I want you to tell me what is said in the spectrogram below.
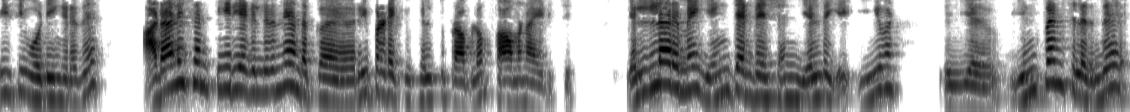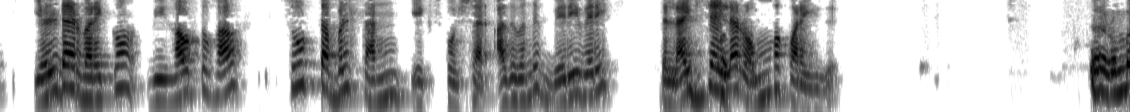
பிசிஓடிங்கிறது அடாலிசன் பீரியட்ல இருந்தே அந்த ரீப்ரொடக்டிவ் ஹெல்த் ப்ராப்ளம் காமன் ஆயிடுச்சு. எல்லாருமே யங் ஜெனரேஷன் ஈவன் இன்ஃபன்ஸ்ல இருந்து எல்டர் வரைக்கும் we have to have suitable sun exposure அது வந்து வெரி வெரி இந்த லைஃப் ஸ்டைல்ல ரொம்ப குறையுது. ரொம்ப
